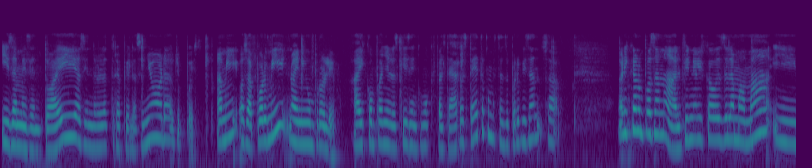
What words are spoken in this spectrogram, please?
y se me sentó ahí haciéndole la terapia a la señora. Yo pues, a mí, o sea, por mí no hay ningún problema. Hay compañeros que dicen como que falta de respeto, como están supervisando, o sea, marica no pasa nada, al fin y al cabo es de la mamá y,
